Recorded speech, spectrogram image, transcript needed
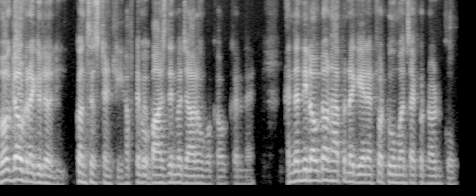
वर्कड आउट रेगुलरली कंसिस्टेंटली हफ़्ते में Oh. पाँच दिन में जा रहा हूँ वर्कआउट करने and then the lockdown happened again and for two months I could not go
